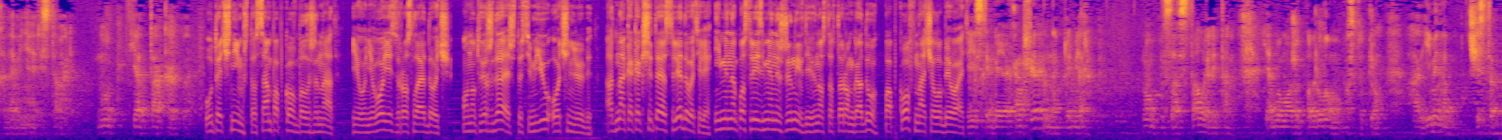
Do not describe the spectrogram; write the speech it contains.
когда меня арестовали? Ну, я так как бы. Уточним, что сам Попков был женат, и у него есть взрослая дочь. Он утверждает, что семью очень любит. Однако, как считают следователи, именно после измены жены в 92 году Попков начал убивать. Если бы я конкретно, например, ну, застал или там, я бы, может, по-другому поступил. А именно чисто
